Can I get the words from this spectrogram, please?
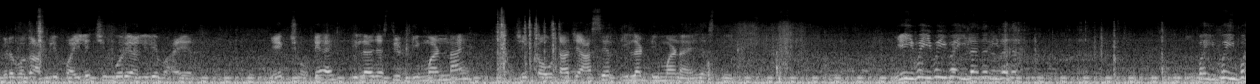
इकडे बघा, आपली पहिली चिंबोरी आलेली बाहेर. एक छोटी आहे, तिला जास्ती डिमांड नाही. जे कवटा जे असेल, तिला डिमांड आहे जास्ती. ये, इबा इबा इबा हिला तर हिला तर इबा इबा इबा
